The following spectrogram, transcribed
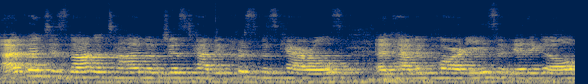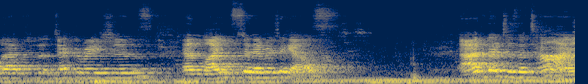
Advent is not a time of just having Christmas carols and having parties and getting all that decorations and lights and everything else. Advent is a time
